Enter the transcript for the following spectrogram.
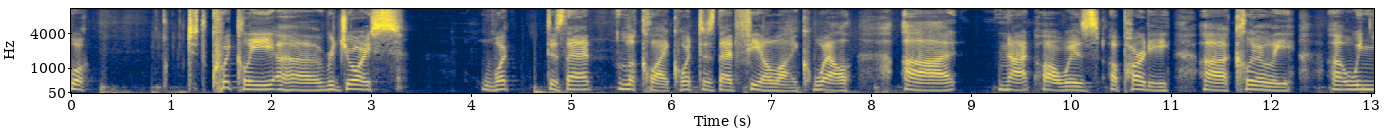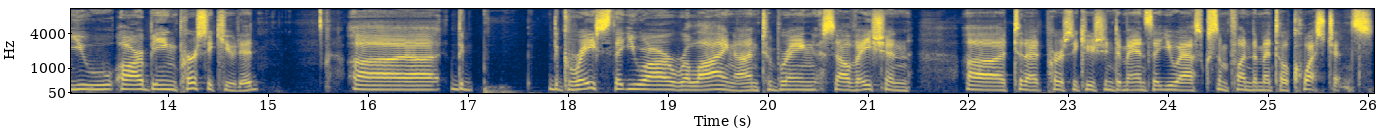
Well, just quickly, uh, rejoice. What does that look like? What does that feel like? Well, uh, not always a party, uh, clearly. Uh, when you are being persecuted, uh, the the grace that you are relying on to bring salvation uh, to that persecution demands that you ask some fundamental questions.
